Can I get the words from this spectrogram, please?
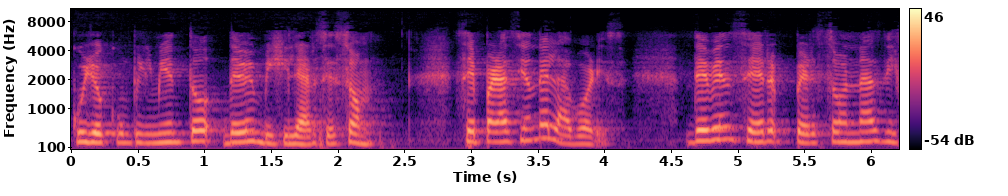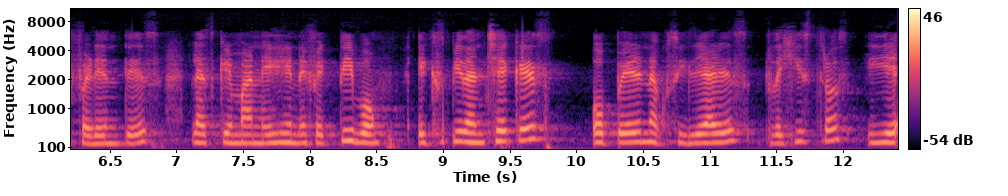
cuyo cumplimiento deben vigilarse son separación de labores. Deben ser personas diferentes las que manejen efectivo, expidan cheques, operen auxiliares, registros y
